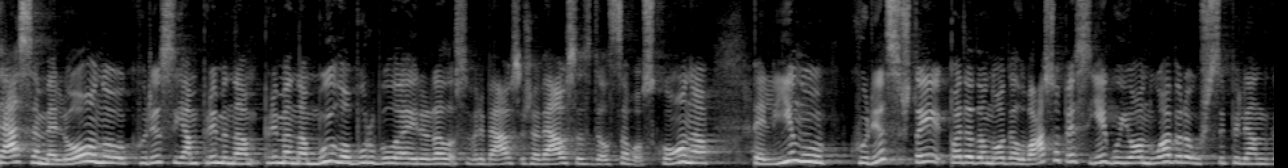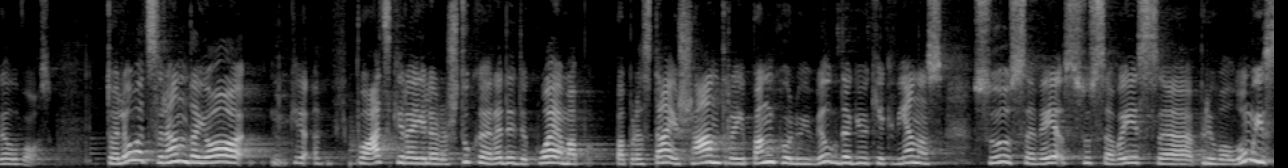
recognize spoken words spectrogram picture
tęsia melionų, kuris jam primena, primena muilo burbulą ir yra žaviausias dėl savo skonio, pelynų, kuris štai padeda nuo galvasopės, jeigu jo nuovira užsipilė ant galvos. Toliau atsiranda jo, po atskirą eilėraštuką yra dedikuojama paprastai šantrai, pankoliui, vilkdagiui, kiekvienas su, savai, su savais e, privalumais.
